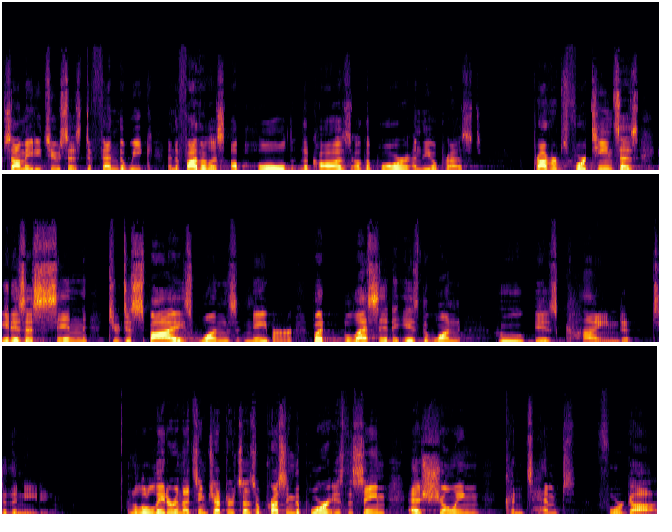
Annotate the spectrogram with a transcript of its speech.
Psalm 82 says, Defend the weak and the fatherless, uphold the cause of the poor and the oppressed. Proverbs 14 says, It is a sin to despise one's neighbor, but blessed is the one who is kind to the needy. And a little later in that same chapter, it says, Oppressing the poor is the same as showing contempt for God.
